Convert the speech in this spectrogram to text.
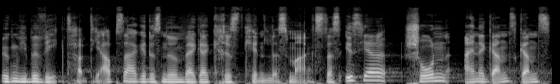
irgendwie bewegt hat. Die Absage des Nürnberger Christkindlesmarkts. Das ist ja schon eine ganz, ganz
